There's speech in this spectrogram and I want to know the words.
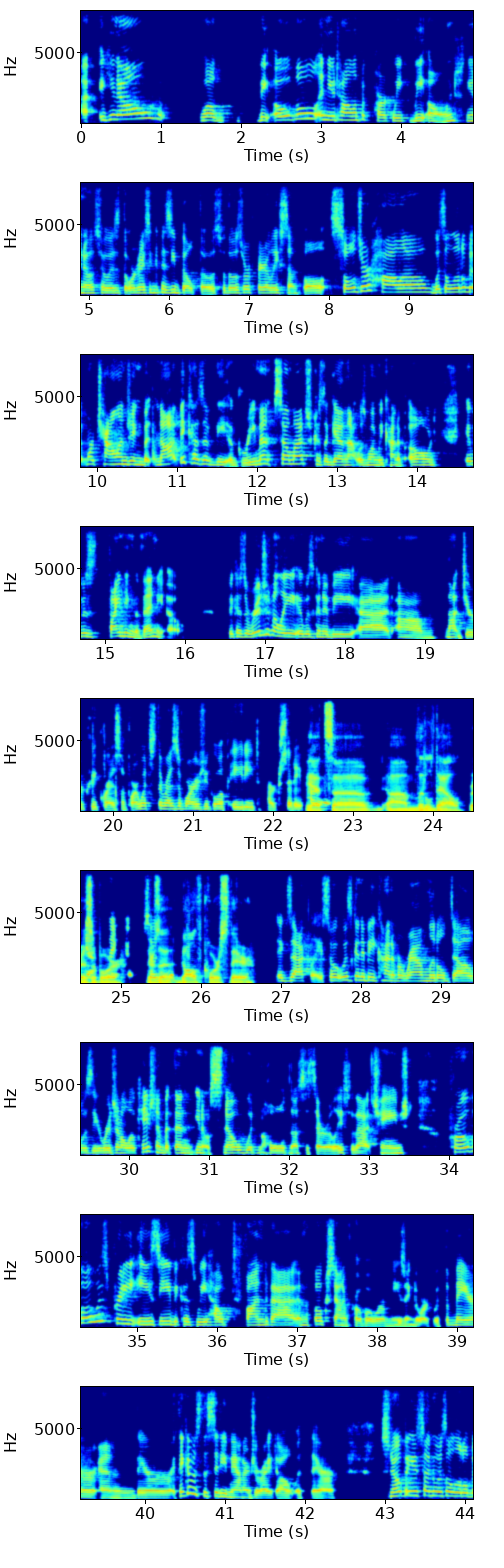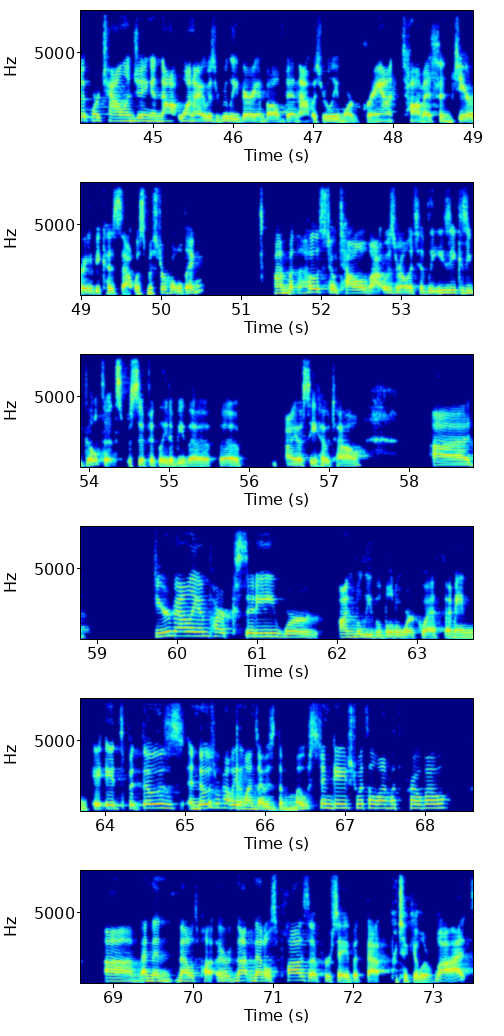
uh, you know, well, the oval and utah olympic park we we owned you know so as the organizing committee built those so those were fairly simple. Soldier hollow was a little bit more challenging but not because of the agreement so much because again that was when we kind of owned. It was finding the venue because originally it was going to be at um, not deer creek reservoir. What's the reservoir as you go up 80 to park city? Yeah, it's uh, um, little dell reservoir. yeah, there's so, a golf course there exactly. So it was going to be kind of around Little Dell was the original location, but then you know snow wouldn't hold necessarily, so that changed. Provo was pretty easy because we helped fund that, and the folks down in Provo were amazing to work with. The mayor and their, I think it was the city manager I dealt with there. Snowbasin was a little bit more challenging and not one I was really very involved in. That was really more Grant, Thomas, and Jerry because that was Mr. Holding. Um, but the host hotel that was relatively easy because he built it specifically to be the the IOC hotel. Uh, Deer Valley and Park City were unbelievable to work with. I mean, it, it's but those and those were probably the ones I was the most engaged with, along with Provo. Um, and then Medals or not Medals Plaza per se, but that particular lot.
